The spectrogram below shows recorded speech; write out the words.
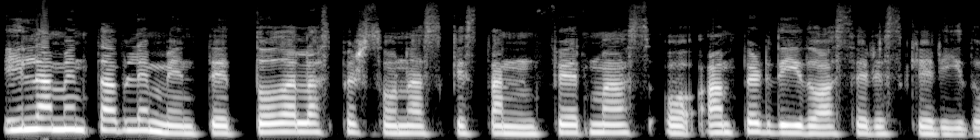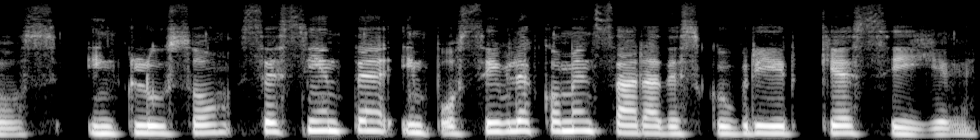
y lamentablemente todas las personas que están enfermas o han perdido a seres queridos. Incluso se siente imposible comenzar a descubrir qué sigue.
